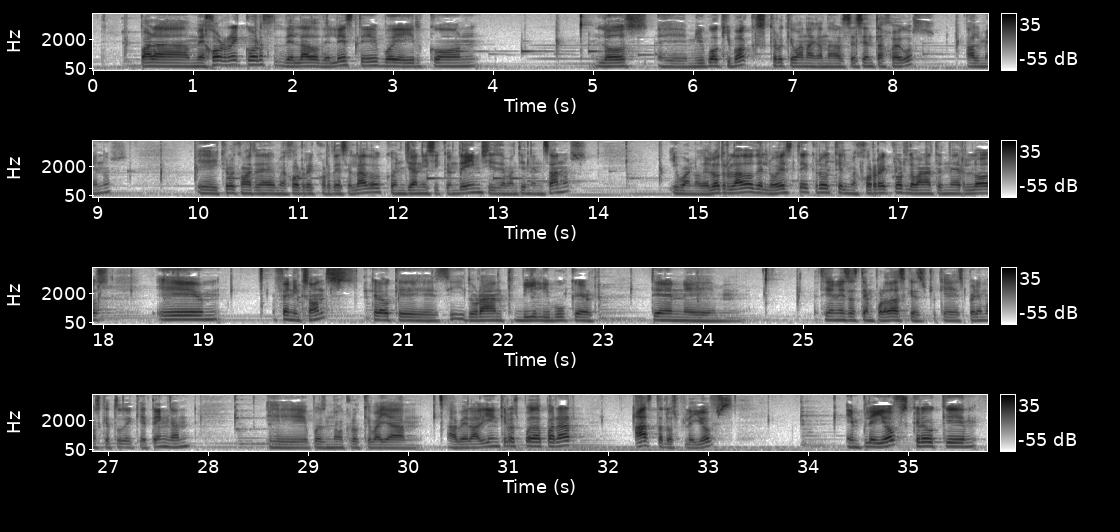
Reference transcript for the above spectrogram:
Para mejor récord del lado del este voy a ir con los eh, Milwaukee Bucks creo que van a ganar 60 juegos, al menos. Eh, creo que van a tener el mejor récord de ese lado, con Giannis y con Dame si se mantienen sanos. Y bueno, del otro lado, del oeste, creo que el mejor récord lo van a tener los eh, Phoenix Suns. Creo que si Durant, Bill y Booker tienen, tienen esas temporadas que, que esperemos que, que tengan, pues no creo que vaya a haber alguien que los pueda parar hasta los playoffs. En playoffs creo que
